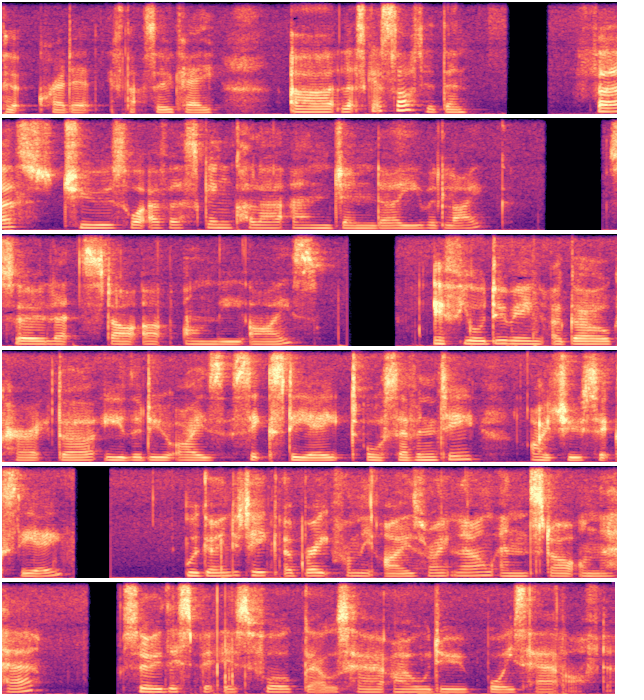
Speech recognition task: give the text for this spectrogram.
put credit if that's okay. Uh, let's get started then. First, choose whatever skin colour and gender you would like. So let's start up on the eyes. If you're doing a girl character, either do eyes 68 or 70. I choose 68. We're going to take a break from the eyes right now and start on the hair. So this bit is for girls' hair, I will do boys' hair after.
